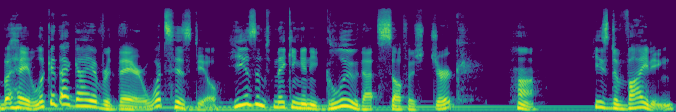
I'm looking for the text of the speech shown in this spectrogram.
But hey, look at that guy over there, what's his deal? He isn't making any glue, that selfish jerk. Huh. He's dividing.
